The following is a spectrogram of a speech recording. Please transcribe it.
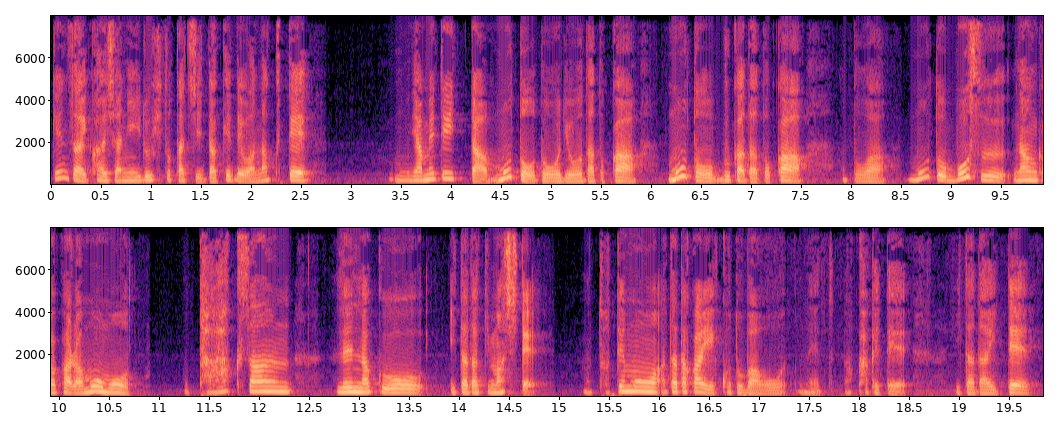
現在会社にいる人たちだけではなくてもう辞めていった元同僚だとか元部下だとかあとは元ボスなんかからももうたくさん連絡をいただきましてとても温かい言葉をねかけていただいて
